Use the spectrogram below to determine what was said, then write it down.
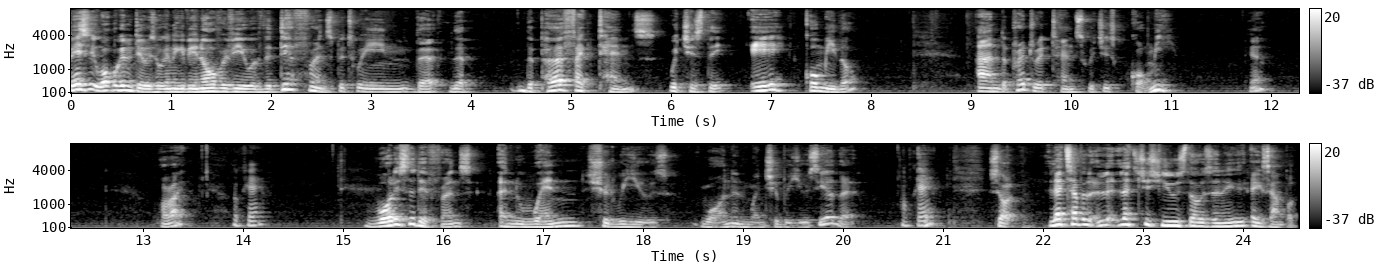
basically what we're going to do is we're going to give you an overview of the difference between the the the perfect tense, which is the he comido, and the preterite tense, which is comí. Yeah. All right. Okay. What is the difference, and when should we use one, and when should we use the other? Okay. So let's have a let- let's just use those as an example.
